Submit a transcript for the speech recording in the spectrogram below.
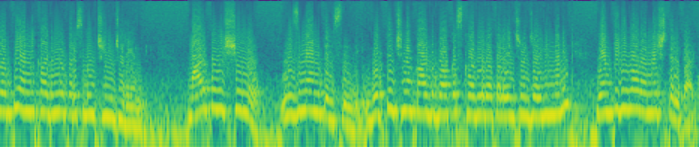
జరిపి అన్ని కార్డులను పరిశీలించడం జరిగింది. మార్పు విషయంలో నిజమే అని తెలిసింది. గుర్తించిన కార్డు బాకస్ కార్డులుగా తొలగించడం జరిగిందని ఎంపీడీఓ రమేష్ తెలిపారు.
